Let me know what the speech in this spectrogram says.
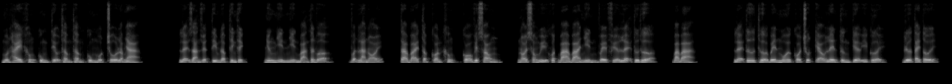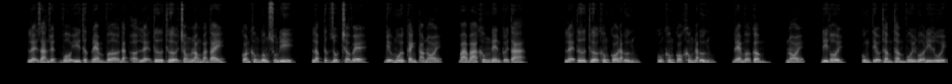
muốn hay không cùng tiểu thẩm thẩm cùng một chỗ lắm nha? Lệ giản duyệt tim đập thình thịch, nhưng nhìn nhìn bản thân vợ, vẫn là nói, ta bài tập còn không có viết xong, nói xong ủy khuất ba ba nhìn về phía lệ tư thừa, ba ba. Lệ tư thừa bên môi có chút kéo lên từng tia ý cười, đưa tay tới. Lệ giản duyệt vô ý thức đem vợ đặt ở lệ tư thừa trong lòng bàn tay, còn không bông xuống đi, lập tức rụt trở về biểu môi cảnh cáo nói, ba ba không nên cười ta. Lệ tư thừa không có đáp ứng, cũng không có không đáp ứng, đem vợ cầm, nói, đi thôi, cùng tiểu thẩm thẩm vui đùa đi lui.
